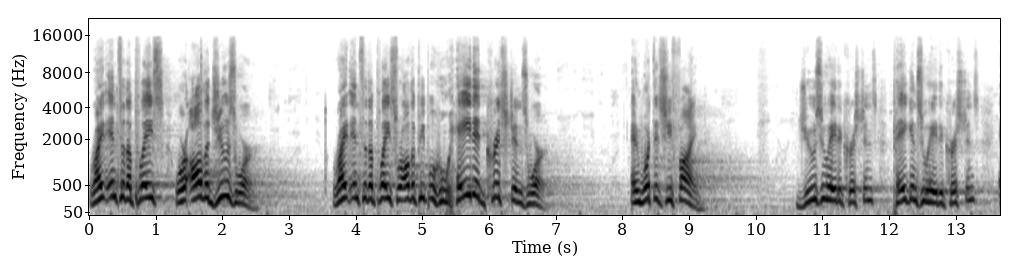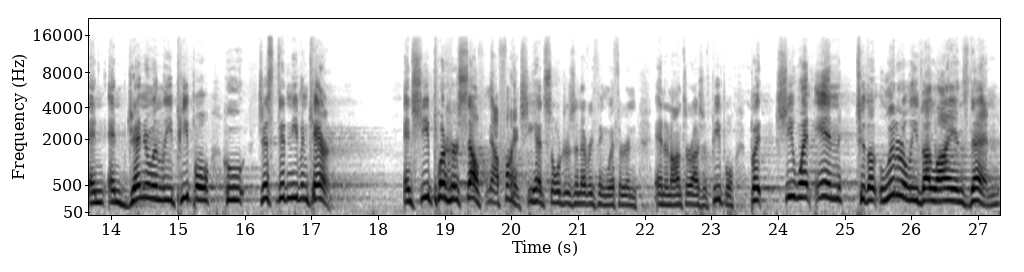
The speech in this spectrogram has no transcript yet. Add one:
Right into the place where all the Jews were. Right into the place where all the people who hated Christians were. And what did she find? Jews who hated Christians, pagans who hated Christians, and, and genuinely people who just didn't even care. And she put herself, now fine, she had soldiers and everything with her and, and an entourage of people, but she went in to the literally the lion's den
